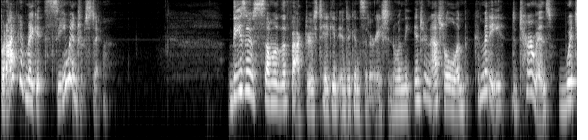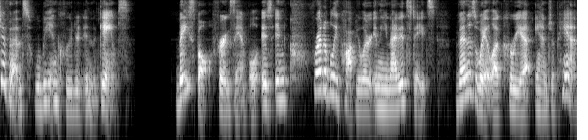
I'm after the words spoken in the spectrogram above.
but I could make it seem interesting. These are some of the factors taken into consideration when the International Olympic Committee determines which events will be included in the Games. Baseball, for example, is incredibly popular in the United States, Venezuela, Korea, and Japan,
